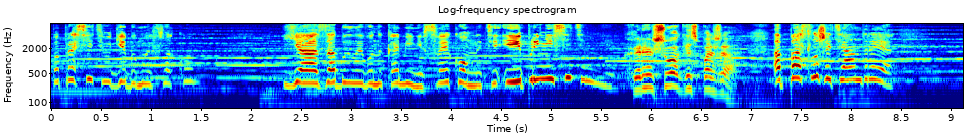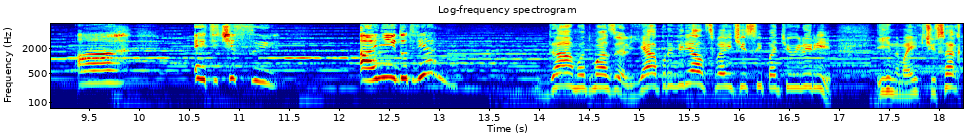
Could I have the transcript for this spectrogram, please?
попросите у Гебы мой флакон. Я забыла его на камине в своей комнате, и принесите мне. Хорошо, госпожа. А послушайте, Андре, а эти часы, они идут верно? Да, мадемуазель, я проверял свои часы по тюэлери, и на моих часах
